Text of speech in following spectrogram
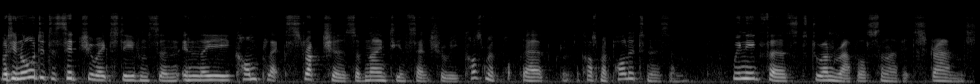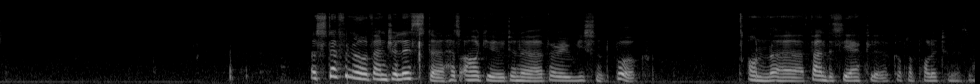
But in order to situate Stevenson in the complex structures of 19th century uh, cosmopolitanism, we need first to unravel some of its strands. As Stefano Evangelista has argued in a very recent book on uh, fin de siècle cosmopolitanism,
